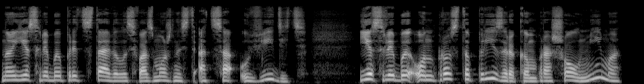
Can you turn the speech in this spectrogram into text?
Но если бы представилась возможность отца увидеть, если бы он просто призраком прошел мимо,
